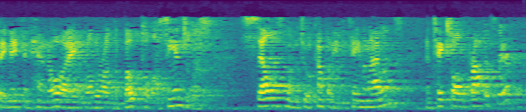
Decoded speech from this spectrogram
they make in Hanoi and while they're on the boat to Los Angeles, sells them to a company in the Cayman Islands and takes all the profits there?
